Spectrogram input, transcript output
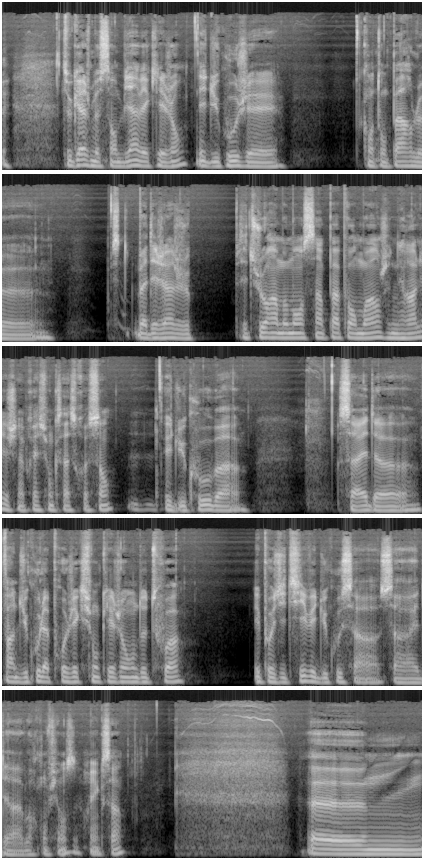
en tout cas, je me sens bien avec les gens. Et du coup, j'ai. Quand on parle. euh, Bah, déjà, c'est toujours un moment sympa pour moi en général et j'ai l'impression que ça se ressent. Et du coup, bah, ça aide. euh, Enfin, du coup, la projection que les gens ont de toi est positive et du coup, ça, ça aide à avoir confiance, rien que ça. Euh,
